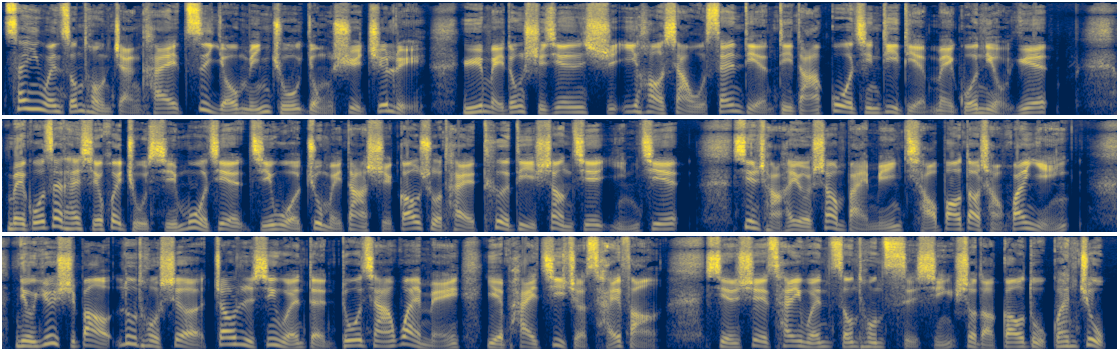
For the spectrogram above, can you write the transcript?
蔡英文总统展开自由民主永续之旅，于美东时间十一号下午三点抵达过境地点美国纽约。美国在台协会主席莫健及我驻美大使高硕泰特地上街迎接，现场还有上百名侨胞到场欢迎。纽约时报、路透社、朝日新闻等多家外媒也派记者采访，显示蔡英文总统此行受到高度关注。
